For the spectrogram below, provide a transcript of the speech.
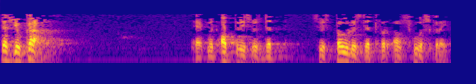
Dis jou krag. Ek moet optree soos dit soos Paulus dit vir ons voorskryf.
